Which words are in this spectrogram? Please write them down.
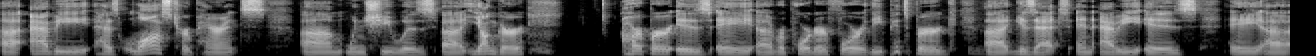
uh, Abby has lost her parents um, when she was uh, younger. Harper is a uh, reporter for the Pittsburgh uh, Gazette, and Abby is a uh,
